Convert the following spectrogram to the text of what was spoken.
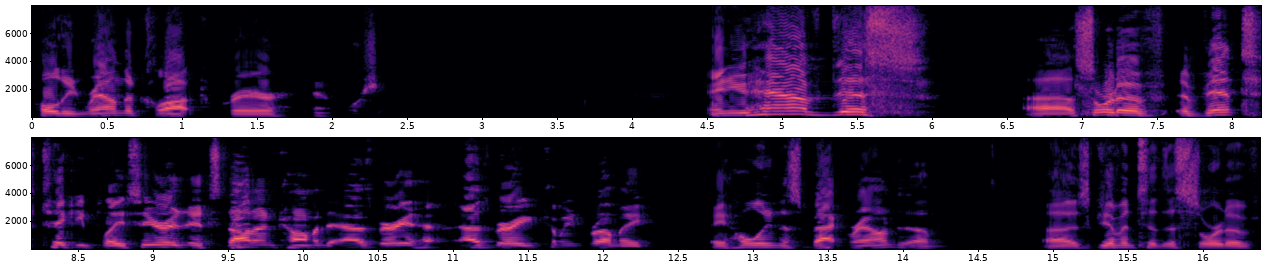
holding round the clock prayer and worship. And you have this uh, sort of event taking place here. It's not uncommon to Asbury. Asbury, coming from a, a holiness background, um, uh, is given to this sort of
